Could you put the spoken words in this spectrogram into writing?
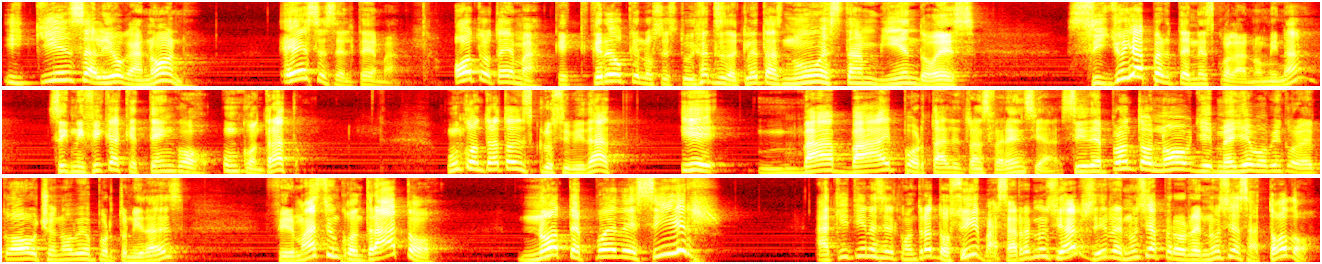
¿Y quién salió ganón? Ese es el tema. Otro tema que creo que los estudiantes de atletas no están viendo es, si yo ya pertenezco a la nómina, significa que tengo un contrato, un contrato de exclusividad. Y va, va por tal de transferencia. Si de pronto no me llevo bien con el coach o no veo oportunidades, firmaste un contrato. No te puedes ir. Aquí tienes el contrato. Sí, vas a renunciar. Sí, renuncia, pero renuncias a todo.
